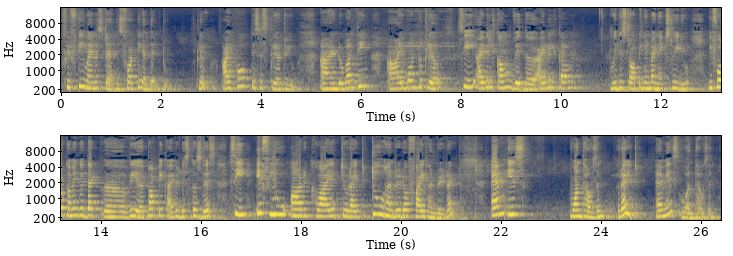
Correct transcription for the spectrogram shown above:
50 minus 10 is 40 and then 2. Clear? I hope this is clear to you. And one thing I want to clear. See, I will come with the, I will come with this topic in my next video. Before coming with that uh, topic, I will discuss this. See, if you are required to write 200 or 500, right? M is 1000, right? M is 1000.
